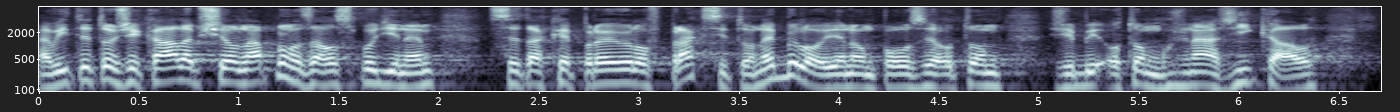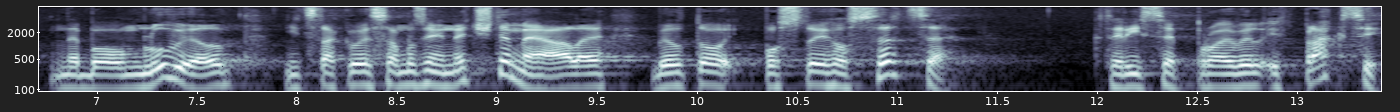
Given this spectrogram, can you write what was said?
A víte to, že Káleb šel naplno za hospodinem, se také projevilo v praxi. To nebylo jenom pouze o tom, že by o tom možná říkal nebo mluvil, nic takové samozřejmě nečteme, ale byl to postoj jeho srdce, který se projevil i v praxi.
